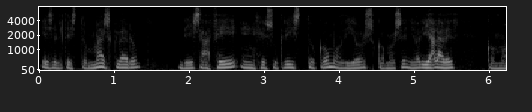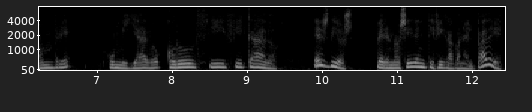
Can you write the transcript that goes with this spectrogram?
Es el texto más claro de esa fe en Jesucristo como Dios, como Señor y a la vez como hombre humillado, crucificado. Es Dios, pero no se identifica con el Padre.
